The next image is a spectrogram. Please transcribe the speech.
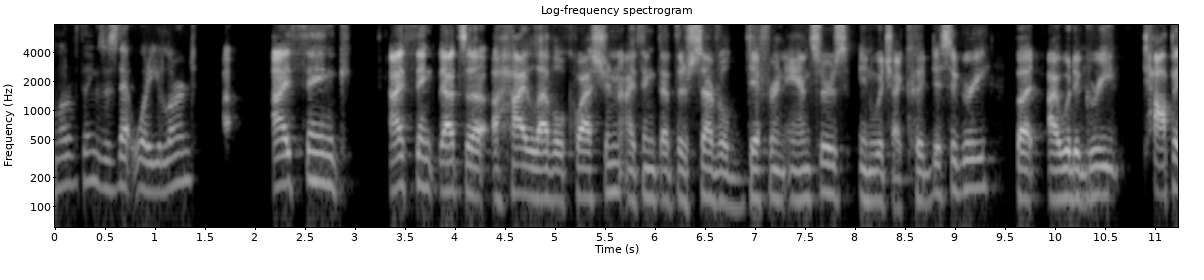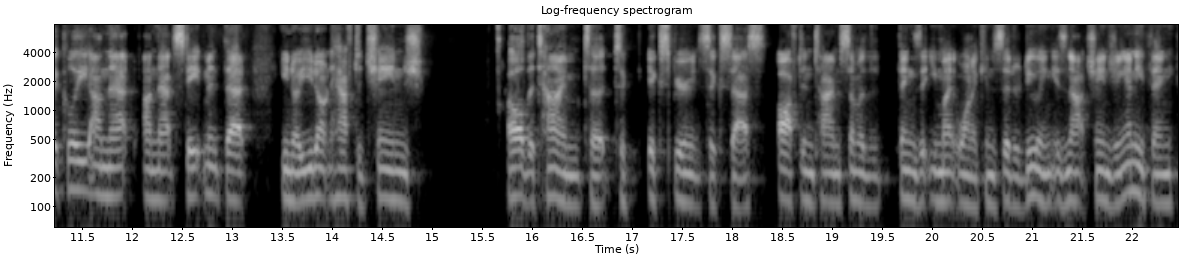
a lot of things? Is that what you learned? I think I think that's a, a, high level question. I think that there's several different answers in which I could disagree, but I would mm-hmm. agree topically on that on that statement that you know you don't have to change all the time to to experience success. Oftentimes, some of the things that you might want to consider doing is not changing anything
